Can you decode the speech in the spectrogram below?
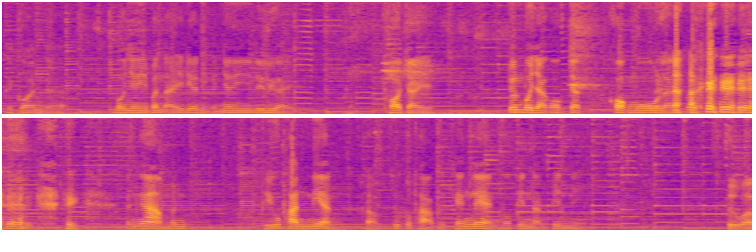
แต่ก่อนก็ บ่ใหญ่ปานไหนเดียวนี้ก็ใหญ่เรื่อยๆพอใจจนบ่อยากออกจากคอกหมูแล้ว มันงามมันผิวพรรณเนียนครับ สุขภาพก็แข็งแรงบ่เป็นนั่นเป็นนี่ ถือว่า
